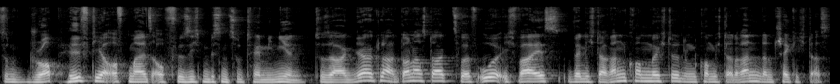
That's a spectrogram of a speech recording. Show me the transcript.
so ein Drop hilft ja oftmals auch für sich ein bisschen zu terminieren. Zu sagen, ja klar, Donnerstag, 12 Uhr, ich weiß, wenn ich da rankommen möchte, dann komme ich da dran, dann checke ich das.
